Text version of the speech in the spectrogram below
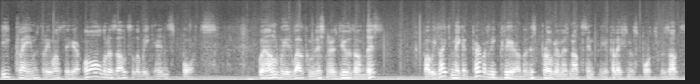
He claims that he wants to hear all the results of the weekend sports. Well, we'd welcome listeners' views on this, but we'd like to make it perfectly clear that this programme is not simply a collection of sports results.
